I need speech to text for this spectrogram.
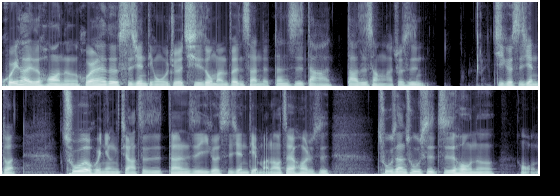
回来的话呢，回来的时间点我觉得其实都蛮分散的，但是大大致上啊，就是几个时间段，初二回娘家，这是当然是一个时间点嘛。然后再的话就是初三、初四之后呢，哦。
